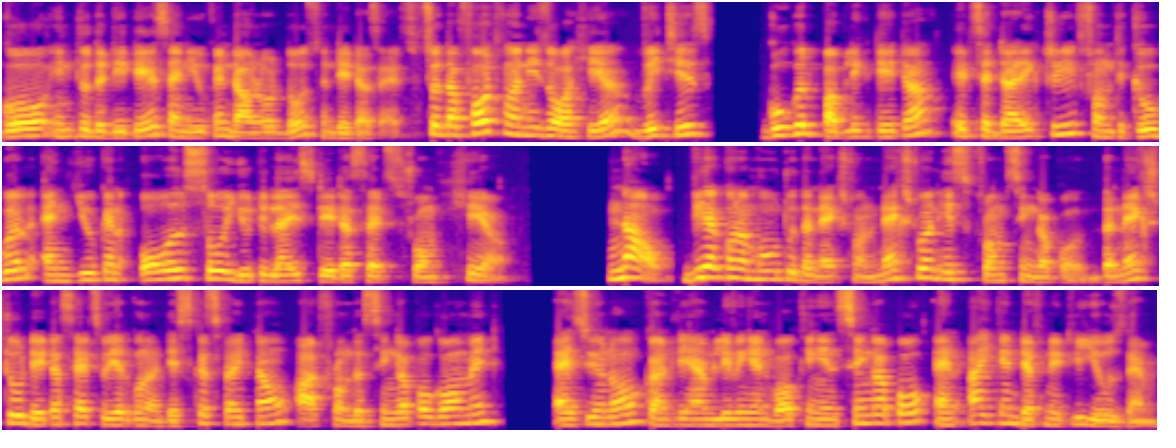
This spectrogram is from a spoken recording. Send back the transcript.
go into the details and you can download those data sets. So the fourth one is over here which is Google Public Data. It's a directory from the Google and you can also utilize data sets from here. Now we are going to move to the next one. Next one is from Singapore. The next two data sets we are going to discuss right now are from the Singapore government. As you know, currently I'm living and working in Singapore and I can definitely use them.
